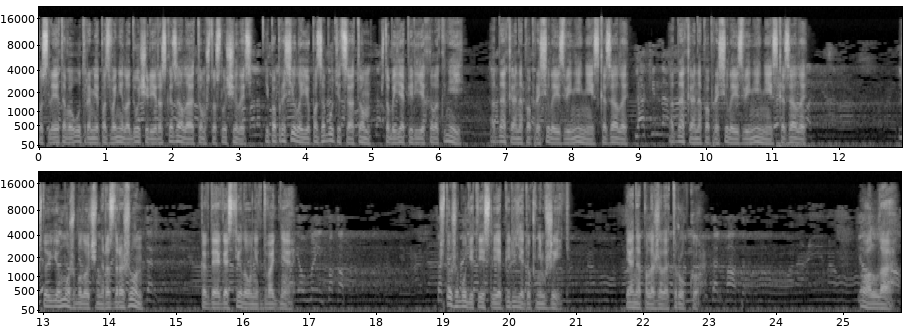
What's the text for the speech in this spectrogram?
После этого утром я позвонила дочери и рассказала о том, что случилось, и попросила ее позаботиться о том, чтобы я переехала к ней. Однако она попросила извинения и сказала... Однако она попросила извинения и сказала, что ее муж был очень раздражен, когда я гостила у них два дня. Что же будет, если я перееду к ним жить? И она положила трубку. О, Аллах!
